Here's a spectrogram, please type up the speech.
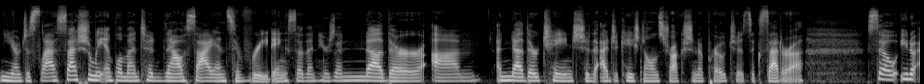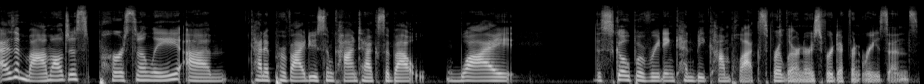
you know, just last session we implemented now science of reading. So then here's another um, another change to the educational instruction approaches, et cetera. So you know, as a mom, I'll just personally um, kind of provide you some context about why the scope of reading can be complex for learners for different reasons.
